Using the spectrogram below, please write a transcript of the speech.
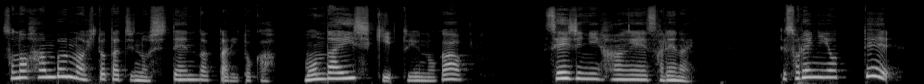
その半分の人たちの視点だったりとか、問題意識というのが政治に反映されない。で、それによって、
